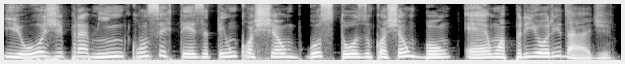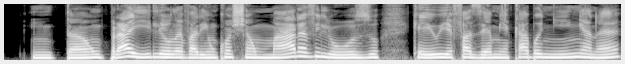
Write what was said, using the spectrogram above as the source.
E hoje, para mim, com certeza, ter um colchão gostoso, um colchão bom, é uma prioridade. Então, para ilha, eu levaria um colchão maravilhoso, que aí eu ia fazer a minha cabaninha, né?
